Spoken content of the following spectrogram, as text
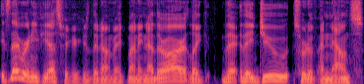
It's never an EPS figure because they don't make money. Now there are like they, do sort of announce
